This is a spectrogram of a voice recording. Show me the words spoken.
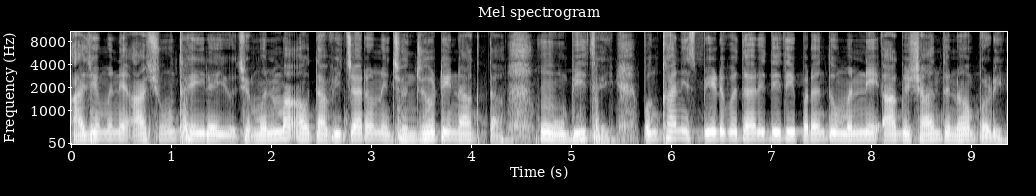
આજે મને આ શું થઈ રહ્યું છે? મનમાં આવતા વિચારોને ઝંઝોટી નાખતા હું ઊભી થઈ. પંખાની સ્પીડ વધારી દીધી પરંતુ મનની આગ શાંત ન પડી.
